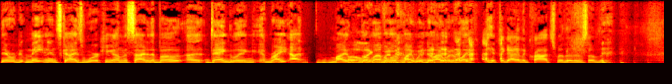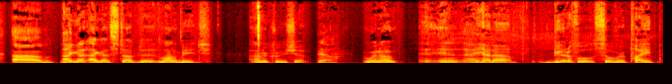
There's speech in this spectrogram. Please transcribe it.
there were maintenance guys working on the side of the boat, uh, dangling right at my Oh, the like level window. of my window. I would have like hit the guy in the crotch with it or something. Um, I got I got stopped at Long Beach on a cruise ship. Yeah. I went up and I had a beautiful silver pipe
